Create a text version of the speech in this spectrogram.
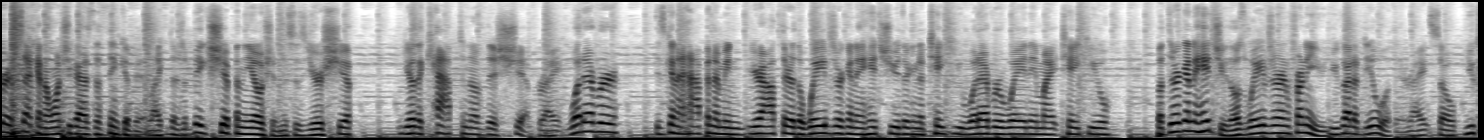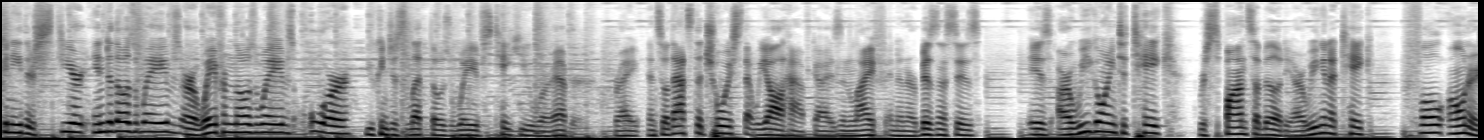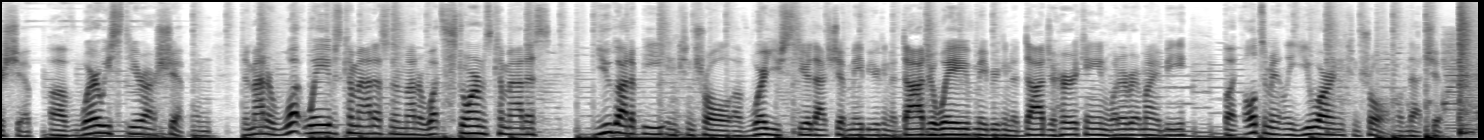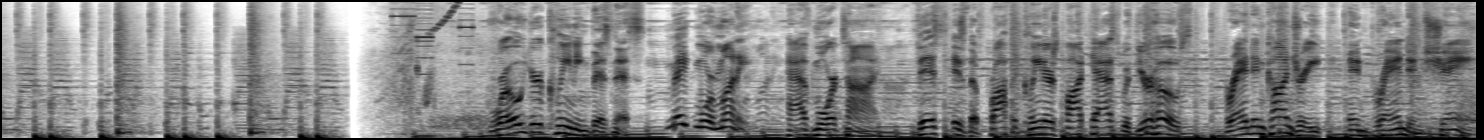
For a second, I want you guys to think of it like there's a big ship in the ocean. This is your ship. You're the captain of this ship, right? Whatever is going to happen, I mean, you're out there, the waves are going to hit you, they're going to take you whatever way they might take you but they're going to hit you. Those waves are in front of you. You got to deal with it, right? So you can either steer into those waves or away from those waves, or you can just let those waves take you wherever, right? And so that's the choice that we all have, guys, in life and in our businesses is are we going to take responsibility? Are we going to take full ownership of where we steer our ship? And no matter what waves come at us, no matter what storms come at us, you got to be in control of where you steer that ship. Maybe you're going to dodge a wave, maybe you're going to dodge a hurricane, whatever it might be, but ultimately you are in control of that ship. Grow your cleaning business, make more money, have more time. This is the Profit Cleaners Podcast with your hosts, Brandon Condry and Brandon Shane.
